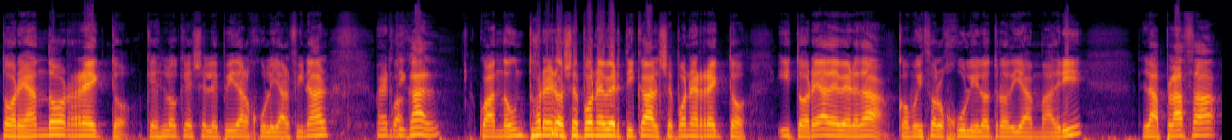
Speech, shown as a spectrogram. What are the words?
toreando recto, que es lo que se le pide al Juli. Y al final, Vertical. cuando un torero se pone vertical, se pone recto y torea de verdad, como hizo el Juli el otro día en Madrid, la plaza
